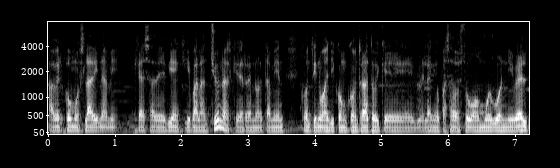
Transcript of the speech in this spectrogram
a ver cómo es la dinámica esa de Bienji Balanchunas, que Renault también continúa allí con contrato y que el año pasado estuvo a muy buen nivel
